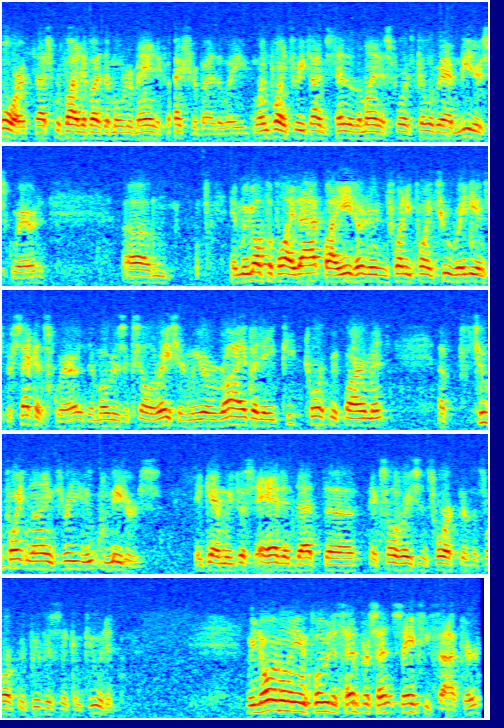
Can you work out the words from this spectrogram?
fourth, that's provided by the motor manufacturer, by the way, 1.3 times 10 to the minus fourth kilogram meter squared. Um, and we multiply that by 820.2 radians per second squared, the motor's acceleration, we arrive at a peak torque requirement of 2.93 newton meters. Again, we just added that uh, acceleration torque to the torque we previously computed. We normally include a 10% safety factor,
